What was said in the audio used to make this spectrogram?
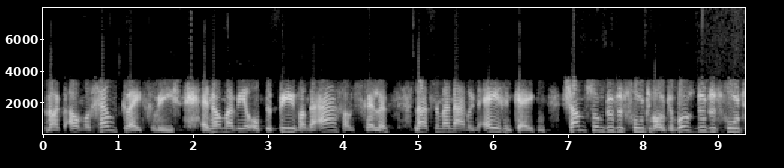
Waar ik allemaal geld kwijt geweest. En nou maar weer op de P van de A gaan schellen. Laat ze maar naar hun eigen kijken. Samson doet het goed, Wouter Bos doet het goed.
